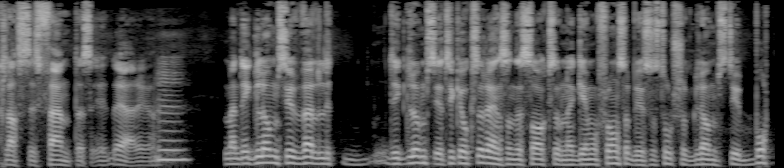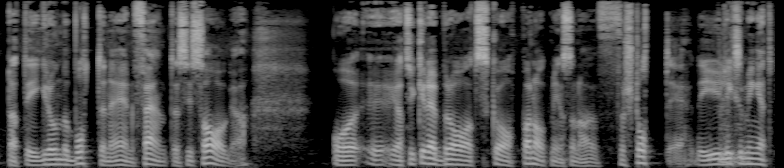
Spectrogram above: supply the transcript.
klassisk fantasy, det är det ju. Mm. Men det glöms ju väldigt, det glöms, jag tycker också det är en sån där sak som när Game of Thrones har blivit så stort så glöms det ju bort att det i grund och botten är en fantasy-saga. Och eh, jag tycker det är bra att skaparna åtminstone har förstått det. Det är ju liksom inget,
